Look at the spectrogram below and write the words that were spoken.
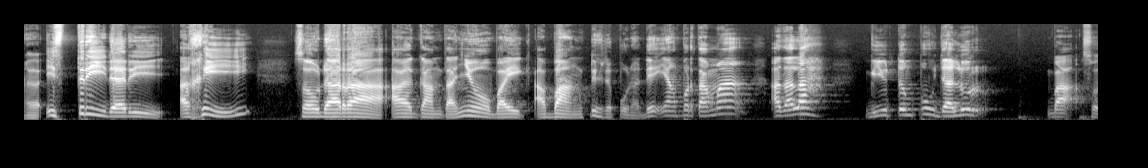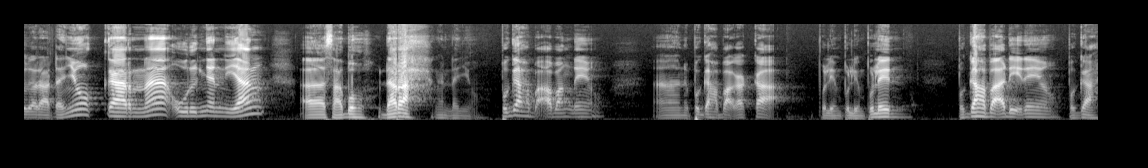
uh, istri dari akhi saudara agam tanyo baik abang tu pun adik. Yang pertama adalah giyu tempuh jalur bak saudara tanyo karena urangnya yang uh, saboh darah ngan tanyo. Pegah bak abang tanyo. Uh, pegah bak kakak. Pulin-pulin-pulin pegah bak adik dia pegah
